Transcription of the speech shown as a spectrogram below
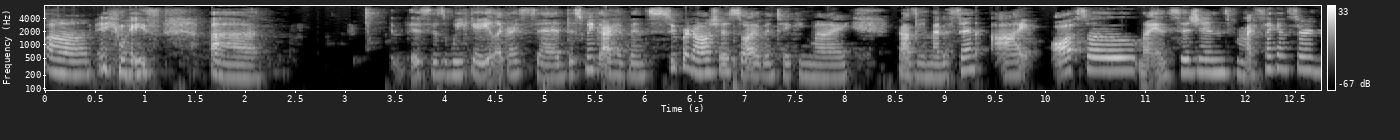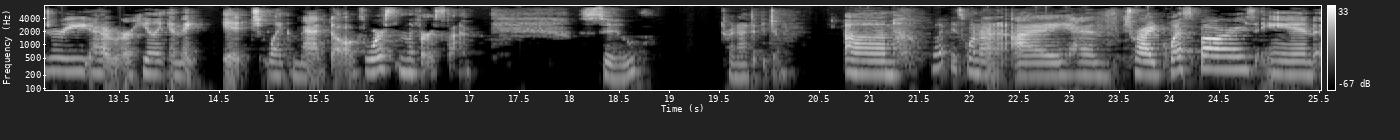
Um, anyways, uh, this is week eight, like I said. This week I have been super nauseous, so I've been taking my nausea medicine. I also, my incisions from my second surgery have, are healing and they itch like mad dogs, worse than the first time. So, try not to itch them. Um, what is going on? I have tried Quest bars and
